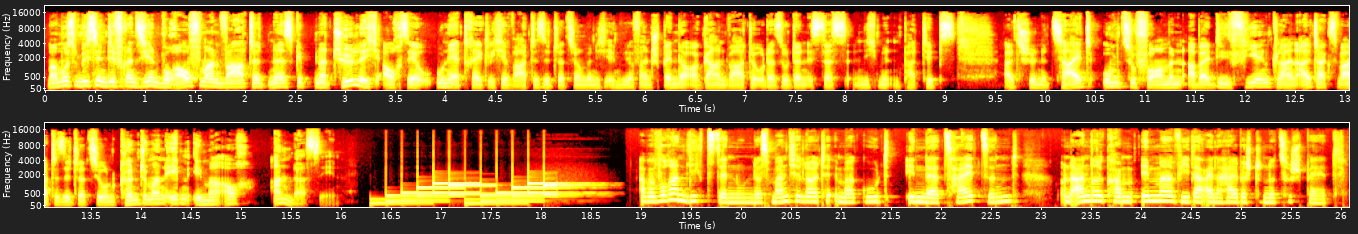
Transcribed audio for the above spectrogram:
Man muss ein bisschen differenzieren, worauf man wartet. Ne? Es gibt natürlich auch sehr unerträgliche Wartesituationen. Wenn ich irgendwie auf ein Spenderorgan warte oder so, dann ist das nicht mit ein paar Tipps als schöne Zeit umzuformen. Aber die vielen kleinen Alltagswartesituationen könnte man eben immer auch anders sehen. Aber woran liegt es denn nun, dass manche Leute immer gut in der Zeit sind und andere kommen immer wieder eine halbe Stunde zu spät?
